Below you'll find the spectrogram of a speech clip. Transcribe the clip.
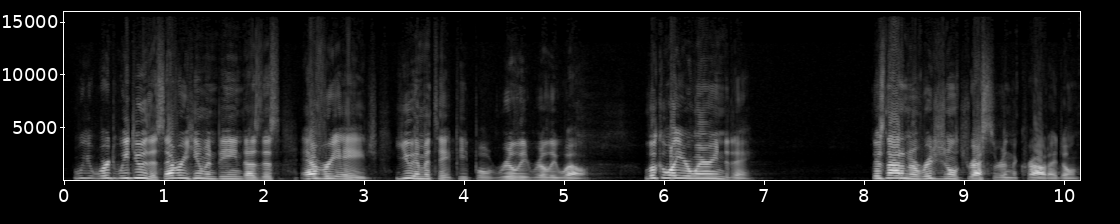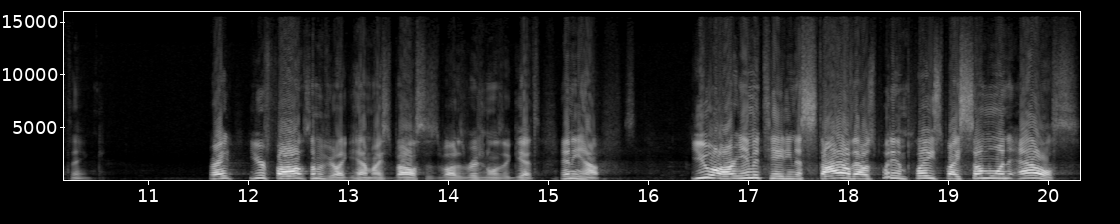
We, we do this. Every human being does this, every age. You imitate people really, really well. Look at what you're wearing today. There's not an original dresser in the crowd, I don't think. Right? You're some of you are like, yeah, my spouse is about as original as it gets. Anyhow, you are imitating a style that was put in place by someone else.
